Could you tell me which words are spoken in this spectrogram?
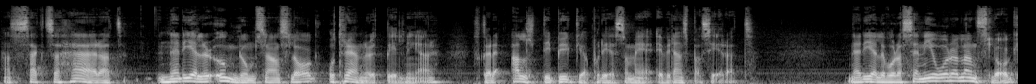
har sagt så här att när det gäller ungdomslandslag och tränarutbildningar ska det alltid bygga på det som är evidensbaserat. När det gäller våra seniora landslag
